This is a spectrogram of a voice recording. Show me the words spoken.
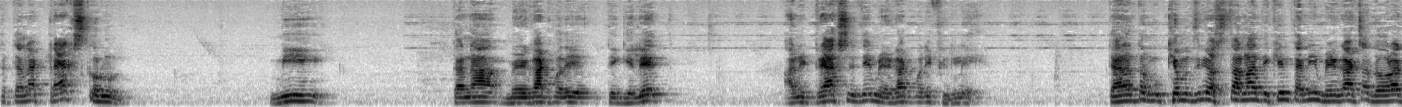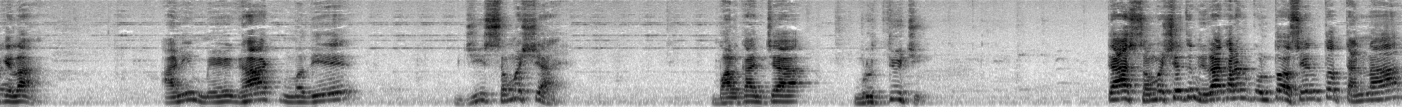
तर त्यांना ट्रॅक्स करून मी त्यांना मेळघाटमध्ये ते गेलेत आणि ट्रॅक्सने ते मेळघाटमध्ये फिरले. त्यानंतर मुख्यमंत्री असताना देखील त्यांनी मेळघाटचा दौरा केला. आणि मेळघाटमध्ये जी समस्या आहे बालकांच्या मृत्यूची त्या समस्येचं निराकरण कोणतं असेल तर त्यांना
